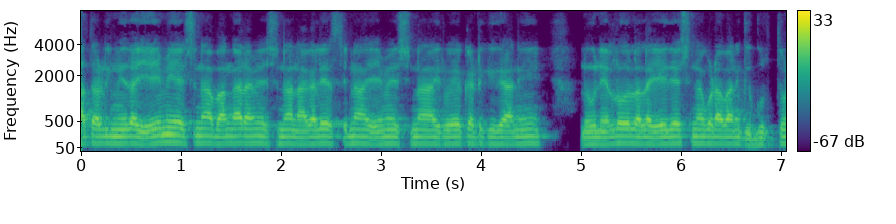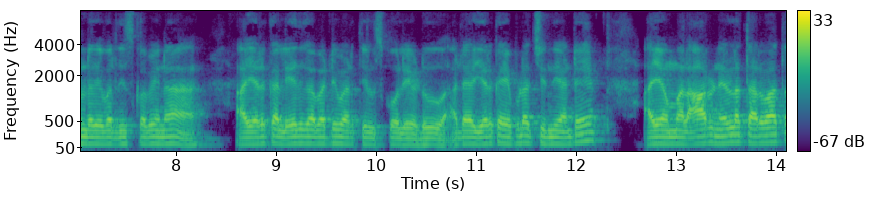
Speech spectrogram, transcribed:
అతడి మీద ఏమి వేసినా బంగారం వేసినా నగలు వేసినా ఏమి వేసినా ఇరవై ఒకటికి కానీ నువ్వు నెల రోజులలో ఏది వేసినా కూడా వానికి గుర్తుండదు ఎవరు తీసుకోపోయినా. ఆ ఎరక లేదు కాబట్టి వాడు తెలుసుకోలేడు. అంటే ఆ ఎరక ఎప్పుడు వచ్చింది అంటే అయ్యా మళ్ళీ ఆరు నెలల తర్వాత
